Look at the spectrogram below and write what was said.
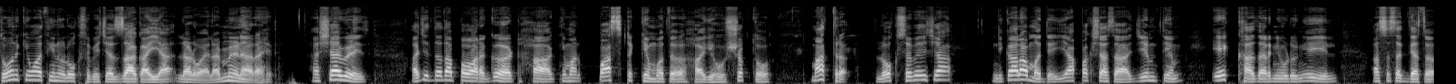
दोन किंवा तीन लोकसभेच्या जागा या लढवायला मिळणार आहेत. अशा वेळेस अजितदादा पवार गट हा किमान पाच टक्के मतं हा घेऊ शकतो. मात्र लोकसभेच्या निकालामध्ये या पक्षाचा जेमतेम एक खासदार निवडून येईल असं सध्याचं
